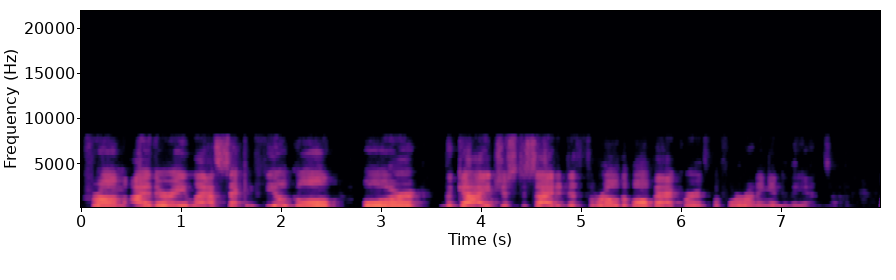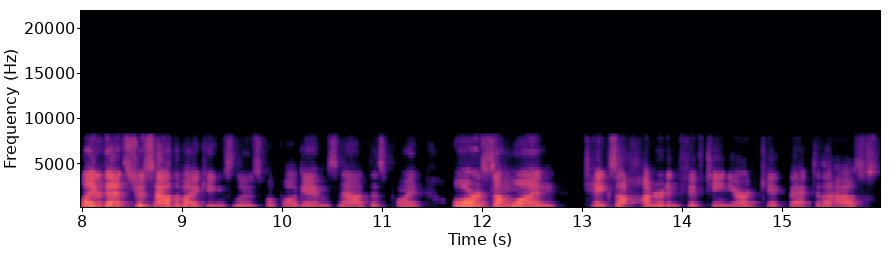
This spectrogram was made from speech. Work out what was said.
from either a last second field goal or the guy just decided to throw the ball backwards before running into the end zone. Like that's just how the Vikings lose football games now at this point. Or someone takes a 115 yard kick back to the house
